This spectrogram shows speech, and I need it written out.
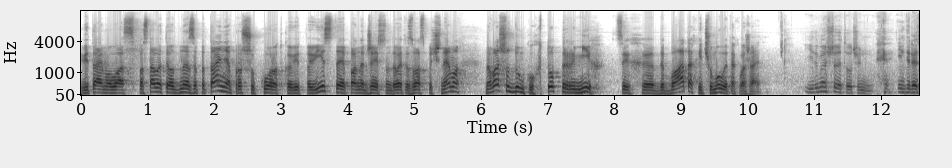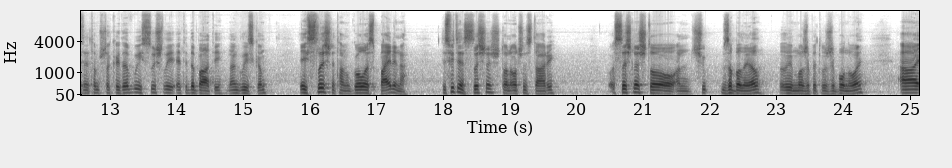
вітаємо вас. Поставити одне запитання. Прошу коротко відповісти. Пане Джейсон, давайте з вас почнемо. На вашу думку, хто переміг в цих е, дебатах і чому ви так вважаєте? Я думаю, что это очень интересно, потому что когда вы слышали эти дебаты на английском, и слышно там голос Байдена, действительно слышно, что он очень старый, слышно, что он чуть заболел, или, может быть, уже больной. А,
